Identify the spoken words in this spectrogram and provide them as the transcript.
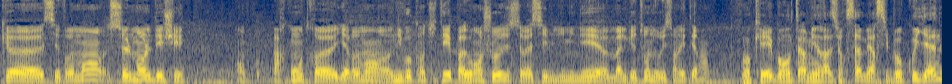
que c'est vraiment seulement le déchet. Par contre, euh, il y a vraiment au niveau quantité pas grand chose et ça va s'éliminer euh, malgré tout en nourrissant les terrains. Ok, bon, on terminera sur ça. Merci beaucoup Yann.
